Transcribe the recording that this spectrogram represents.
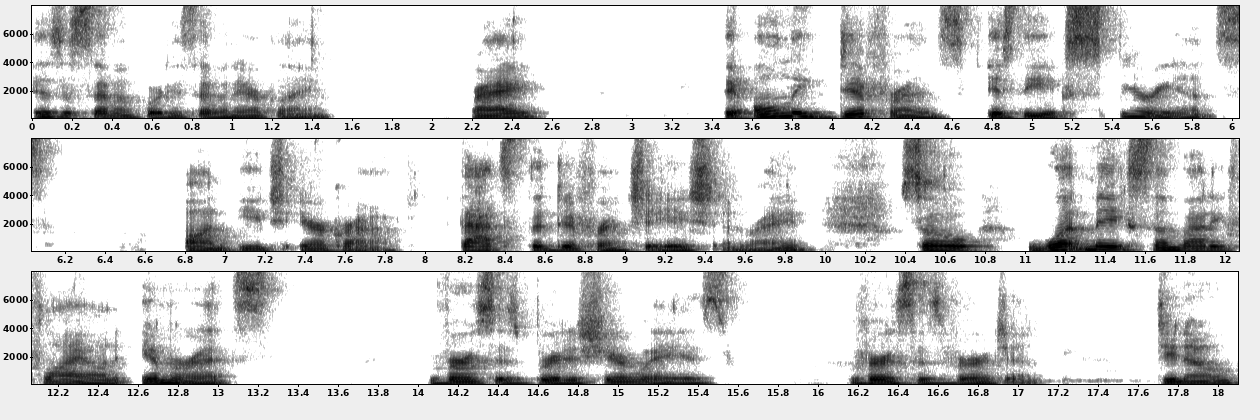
is a 747 airplane, right? The only difference is the experience on each aircraft. That's the differentiation, right? So, what makes somebody fly on Emirates versus British Airways versus Virgin? You know?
